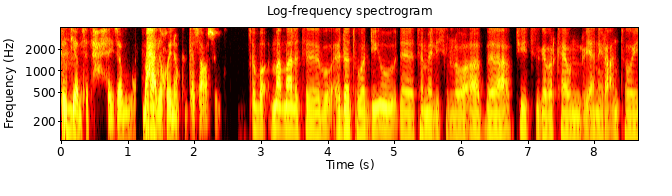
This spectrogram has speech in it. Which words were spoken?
ክልቲኦም ተተሓሒዞም ብሓደ ኮይኖም ክንቀሳቀሱ ፅቡቅ ማለት ዕደት ወዲኡ ተመሊሱ ኣሎ ኣብ ትዊት ዝገበርካዮ ንሪኣ ነራ ዓንተ ወይ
